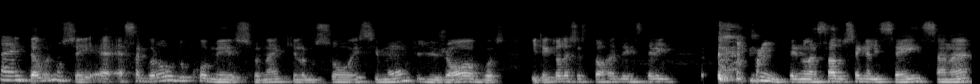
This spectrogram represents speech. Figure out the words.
É, então, eu não sei. É, essa Grow do começo, né, que lançou esse monte de jogos e tem toda essa história deles terem, terem lançado sem a licença, né?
